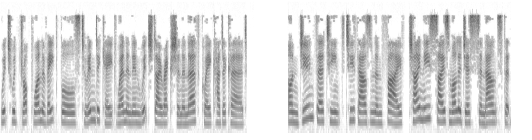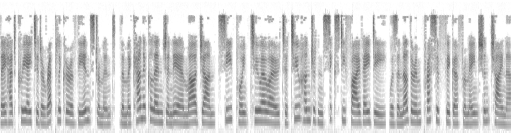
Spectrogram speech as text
which would drop one of eight balls to indicate when and in which direction an earthquake had occurred. On June 13, 2005, Chinese seismologists announced that they had created a replica of the instrument. The mechanical engineer Ma Jun (c.200 to 265 AD) was another impressive figure from ancient China.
